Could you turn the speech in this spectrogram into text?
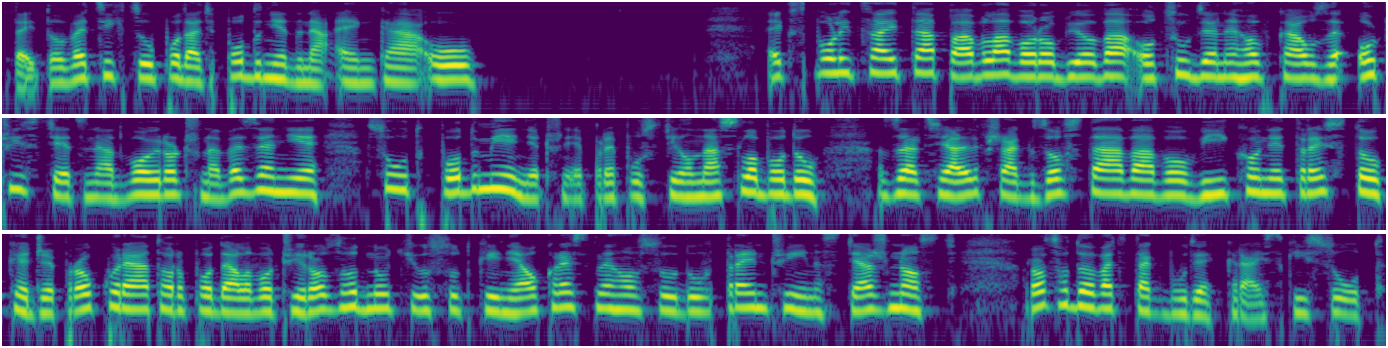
V tejto veci chcú podať podnet na NKU. Ex-policajta Pavla Vorobiova, odsúdeného v kauze očistec na dvojročné väzenie, súd podmienečne prepustil na slobodu. Zatiaľ však zostáva vo výkone trestu, keďže prokurátor podal voči rozhodnutiu súdky neokresného súdu Trenčín sťažnosť. Rozhodovať tak bude krajský súd.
